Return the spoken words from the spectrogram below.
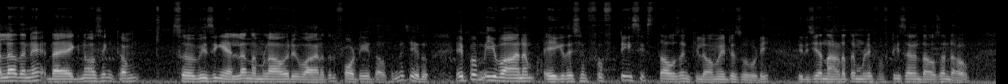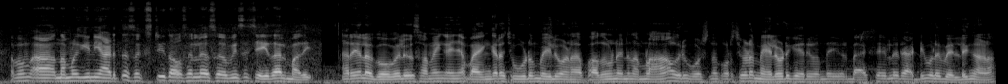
അല്ലാതെ തന്നെ ഡയഗ്നോസിങ് കം സർവീസിങ് എല്ലാം നമ്മൾ ആ ഒരു വാഹനത്തിൽ ഫോർട്ടി എയ്റ്റ് തൗസൻഡ് ചെയ്തു. ഇപ്പം ഈ വാഹനം ഏകദേശം ഫിഫ്റ്റി സിക്സ് തൗസൻഡ് കിലോമീറ്റേഴ്സ് കൂടി തിരിച്ച് നടത്തുമ്പോഴേ ഫിഫ്റ്റി സെവൻ തൗസൻഡ് ആവും. അപ്പം നമുക്ക് ഇനി അടുത്ത സിക്സ്റ്റി തൗസൻഡിൽ സർവീസ് ചെയ്താൽ മതി. അറിയാലോ ഗോവയിൽ ഒരു സമയം കഴിഞ്ഞാൽ ഭയങ്കര ചൂടും വെയിലുമാണ്. അപ്പോൾ അതുകൊണ്ട് തന്നെ നമ്മൾ ആ ഒരു പോർഷന് കുറച്ചുകൂടെ മേലോട്ട് കയറി വന്ന ഈ ഒരു ബാക്ക് സൈഡിൽ ഒരു അടിപൊളി ബിൽഡിംഗ് കാണാം.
